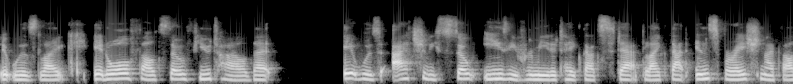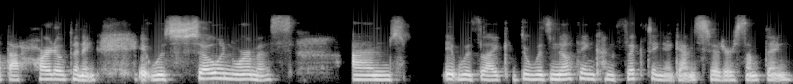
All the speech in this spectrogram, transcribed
It was like it all felt so futile that it was actually so easy for me to take that step like that inspiration i felt that heart opening. It was so enormous and it was like there was nothing conflicting against it or something.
